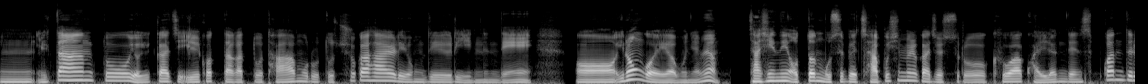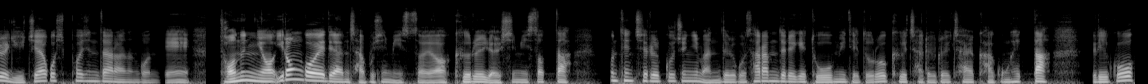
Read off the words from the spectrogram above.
음, 일단 또 여기까지 읽었다가 또 다음으로 또 추가할 내용들이 있는데, 어, 이런 거예요. 뭐냐면, 자신이 어떤 모습에 자부심을 가질수록 그와 관련된 습관들을 유지하고 싶어진다라는 건데 저는요 이런 거에 대한 자부심이 있어요. 글을 열심히 썼다. 콘텐츠를 꾸준히 만들고 사람들에게 도움이 되도록 그 자료를 잘 가공했다. 그리고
